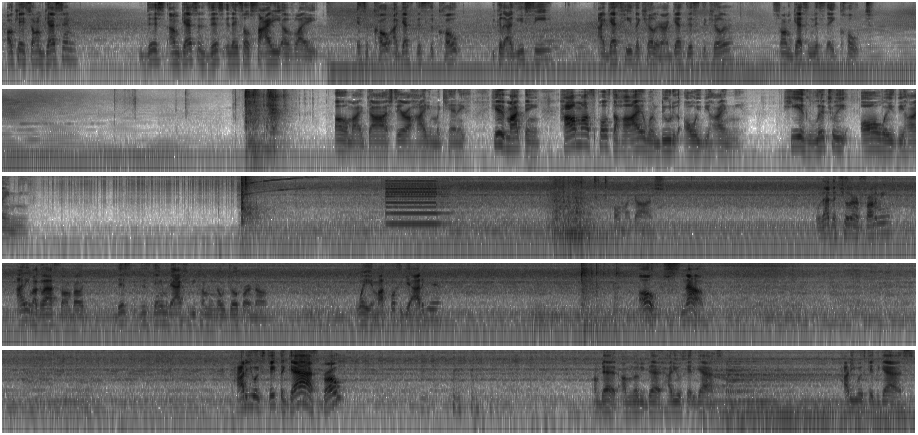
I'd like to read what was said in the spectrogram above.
Okay, so I'm guessing this. I'm guessing this is a society of like, it's a cult. I guess this is a cult because as you see, I guess he's the killer. I guess this is the killer. So I'm guessing this is a cult. Oh my gosh, there are hiding mechanics. Here's my thing. How am I supposed to hide when dude is always behind me? He is literally always behind me. Oh my gosh. Was that the killer in front of me? I need my glasses on, bro. This this game is actually becoming no joke right now. Wait, am I supposed to get out of here? Oh, snap. How do you escape the gas, bro? I'm dead. I'm literally dead. How do you escape the gas? How do you escape the gas?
